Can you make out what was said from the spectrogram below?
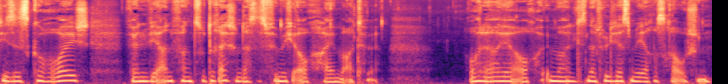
dieses Geräusch, wenn wir anfangen zu dreschen, das ist für mich auch Heimat. Oder ja auch immer das natürlich das Meeresrauschen.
